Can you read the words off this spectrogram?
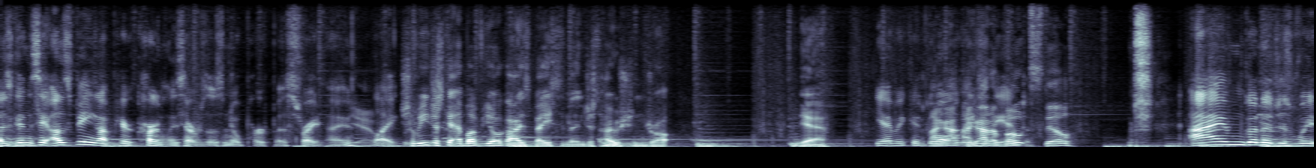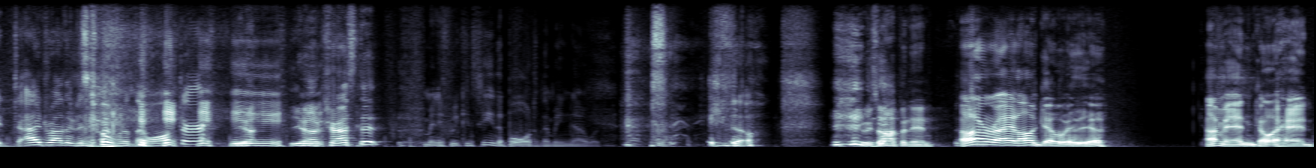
I was gonna say us being up here currently serves us no purpose right now. Yeah, like, Should we just get above your guys' base and then just ocean drop? Yeah. yeah, we could go I all got, the way I got to a the boat end. still. I'm gonna just wait. I'd rather just go over the water. You, you don't trust it? I mean, if we can see the border, then we know. It's... you know. Who's hopping in? All right, I'll go with you. I'm in. Go ahead.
